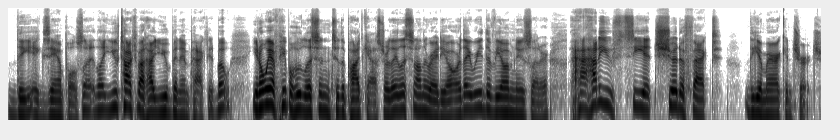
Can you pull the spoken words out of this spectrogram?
the examples like, you've talked about how you've been impacted but you know we have people who listen to the podcast or they listen on the radio or they read the vom newsletter how, how do you see it should affect the american church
